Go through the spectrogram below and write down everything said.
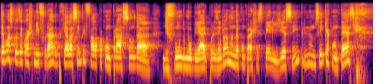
Tem umas coisas que eu acho meio furado, porque ela sempre fala para comprar ação da, de fundo imobiliário, por exemplo. Ela manda comprar XPLG sempre, né? Não sei o que acontece.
